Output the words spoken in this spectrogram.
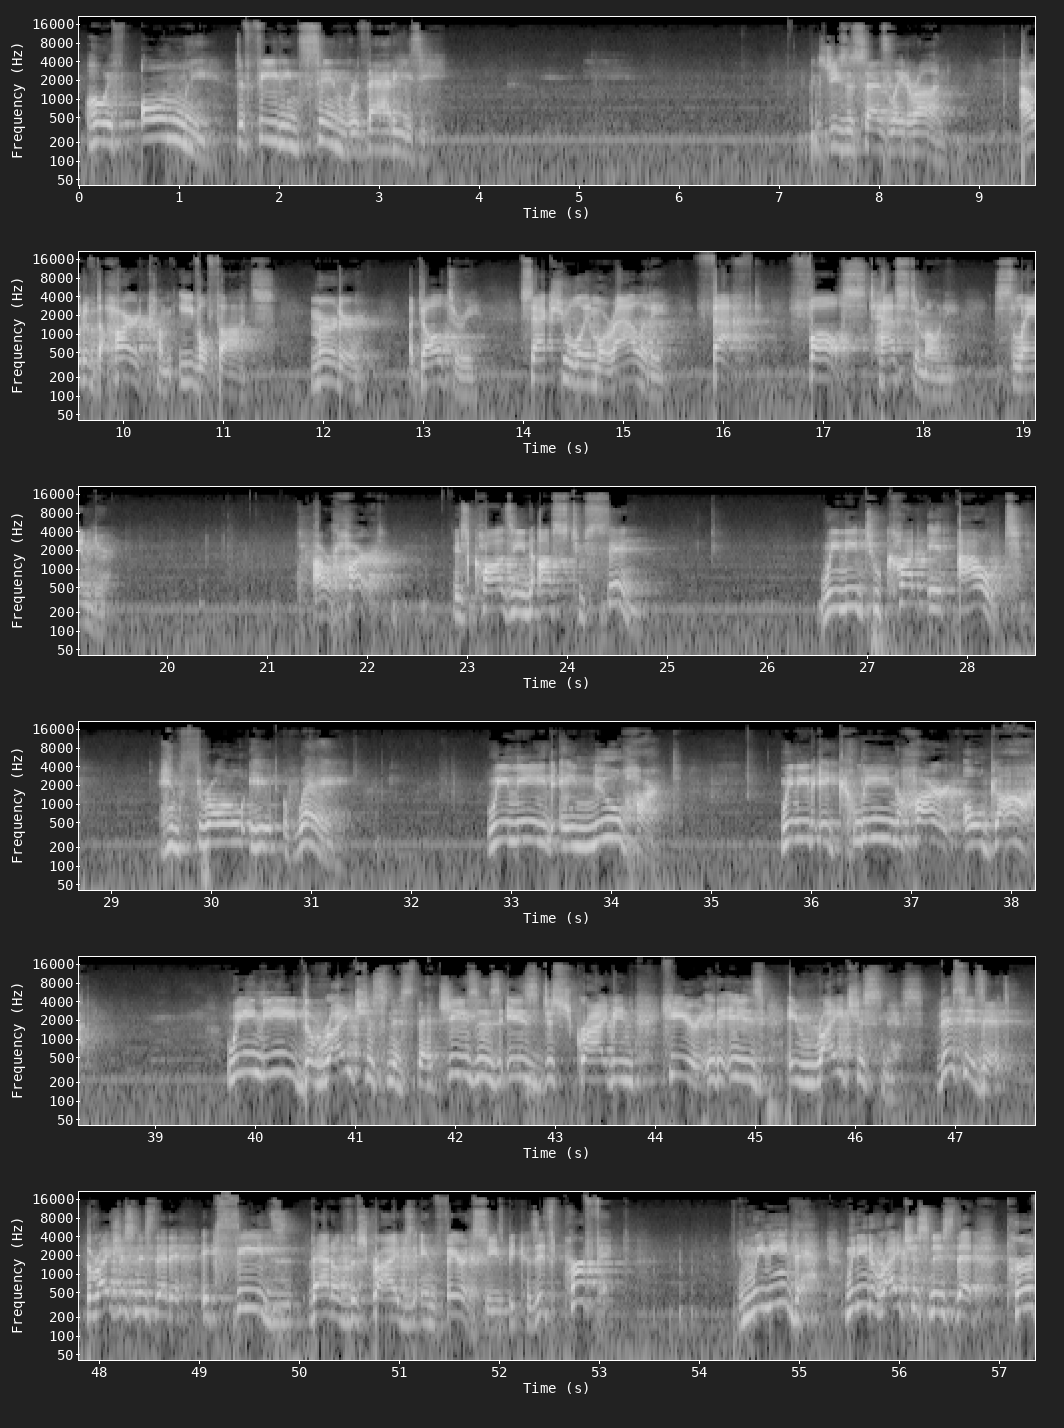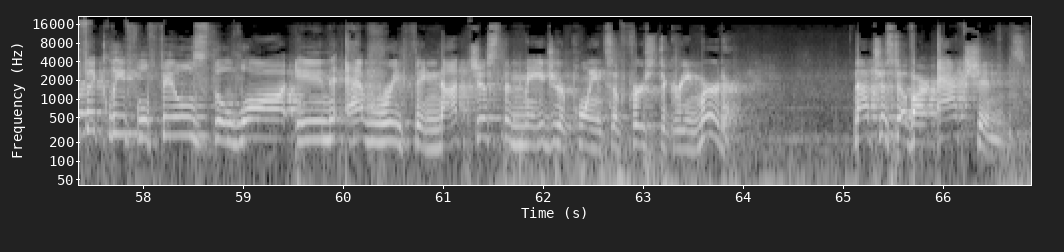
Oh, if only defeating sin were that easy. Because Jesus says later on, out of the heart come evil thoughts murder, adultery, sexual immorality, theft, false testimony, slander. Our heart is causing us to sin. We need to cut it out and throw it away. We need a new heart. We need a clean heart, oh God. We need the righteousness that Jesus is describing here. It is a righteousness. This is it. The righteousness that exceeds that of the scribes and Pharisees because it's perfect. And we need that. We need a righteousness that perfectly fulfills the law in everything, not just the major points of first degree murder, not just of our actions.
